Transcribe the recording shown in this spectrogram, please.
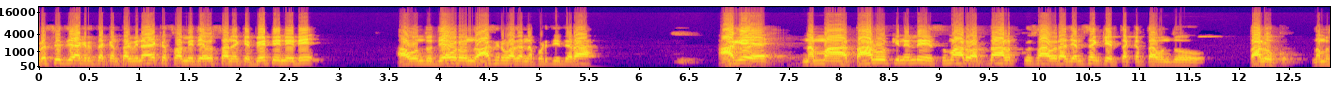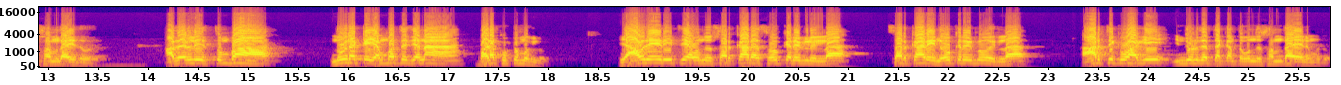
ಪ್ರಸಿದ್ಧಿಯಾಗಿರ್ತಕ್ಕಂಥ ವಿನಾಯಕ ಸ್ವಾಮಿ ದೇವಸ್ಥಾನಕ್ಕೆ ಭೇಟಿ ನೀಡಿ, ಆ ಒಂದು ದೇವರ ಒಂದು ಆಶೀರ್ವಾದನ ಪಡೆದಿದ್ದೀರಾ? ಹಾಗೆ ನಮ್ಮ ತಾಲೂಕಿನಲ್ಲಿ ಸುಮಾರು ಹದಿನಾಲ್ಕು ಸಾವಿರ ಜನಸಂಖ್ಯೆ ಇರ್ತಕ್ಕಂಥ ಒಂದು ತಾಲೂಕು ನಮ್ಮ ಸಮುದಾಯದವರು. ಅದರಲ್ಲಿ ತುಂಬಾ ನೂರಕ್ಕೆ ಎಂಬತ್ತು ಜನ ಬಡ ಕುಟುಂಬಗಳು. ಯಾವುದೇ ರೀತಿಯ ಒಂದು ಸರ್ಕಾರ ಸೌಕರ್ಯಗಳು ಇಲ್ಲ, ಸರ್ಕಾರಿ ನೌಕರಿಗಳು ಇಲ್ಲ, ಆರ್ಥಿಕವಾಗಿ ಹಿಂದುಳಿದಿರ್ತಕ್ಕಂಥ ಒಂದು ಸಮುದಾಯ ನಮ್ಮದು.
